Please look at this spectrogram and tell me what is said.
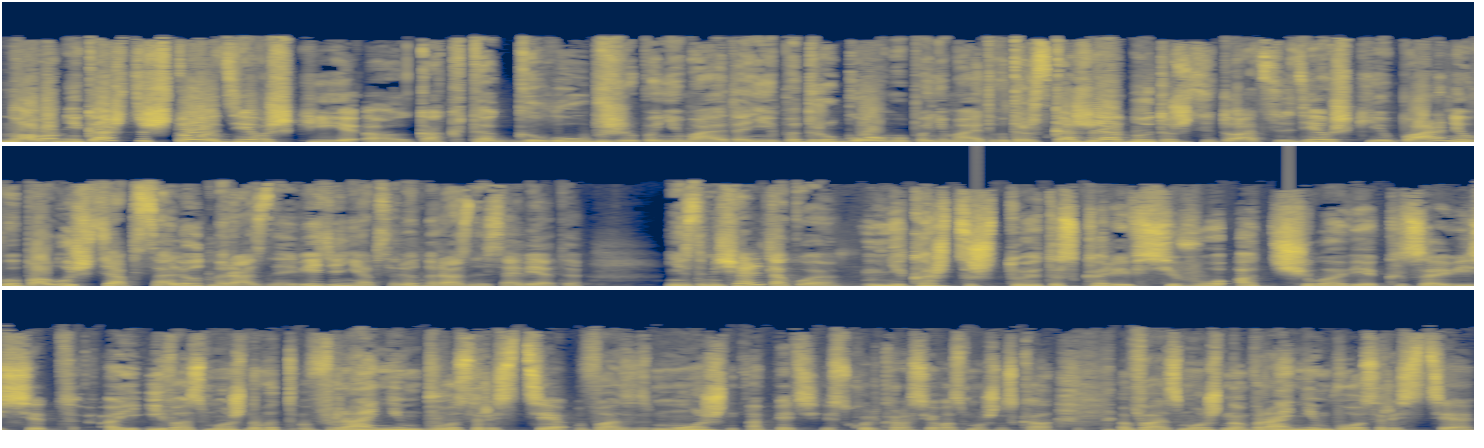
Ну а вам не кажется, что девушки э, как-то глубже понимают, они по-другому понимают? Вот расскажи одну и ту же ситуацию девушки и парню, вы получите абсолютно разное видение, абсолютно разные советы. Не замечали такое? Мне кажется, что это, скорее всего, от человека зависит. А, и, возможно, вот в раннем возрасте, возможно, опять, сколько раз я возможно сказала, возможно, в раннем возрасте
